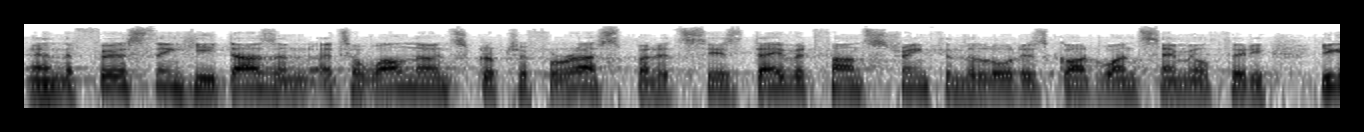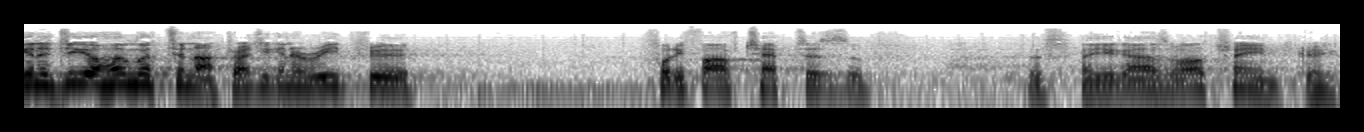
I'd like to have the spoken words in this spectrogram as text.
And the first thing he does, and it's a well known scripture for us, but it says, David found strength in the Lord his God, 1 Samuel 30. You're going to do your homework tonight, right? You're going to read through 45 chapters of this. Are you guys well trained, Greg?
